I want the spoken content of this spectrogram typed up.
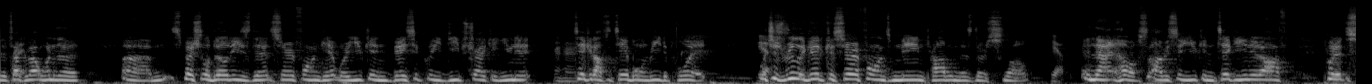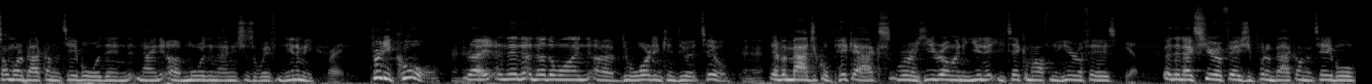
They talk Right. about one of the um, special abilities that Seraphon get, where you can basically deep strike a unit, Mhm. take it off the table, and redeploy it, which is really good because Seraphon's main problem is they're slow. Yeah. and that helps. Obviously, you can take a unit off, put it somewhere back on the table within nine, uh, more than nine inches away from the enemy. Right. Pretty cool, Mm-hmm. right? And then another one, uh, Duardin can do it too. They have a magical pickaxe where a hero and a unit, you take them off in your hero phase, Yep. and the next hero phase, you put them back on the table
